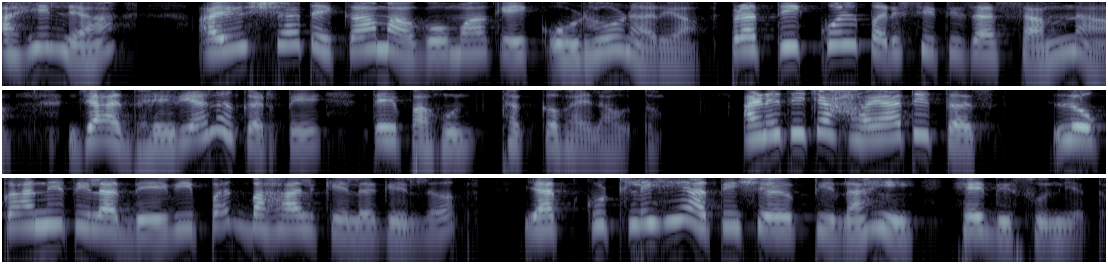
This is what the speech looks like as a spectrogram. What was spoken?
अहिल्या आयुष्यात एका मागोमाग एक ओढवणाऱ्या प्रतिकूल परिस्थितीचा सामना ज्या धैर्यानं करते ते पाहून थक्क व्हायला होतं. आणि तिच्या हयातीतच लोकांनी तिला देवीपद बहाल केलं गेलं. यात कुठलीही अतिशयोक्ती नाही हे दिसून येतं.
